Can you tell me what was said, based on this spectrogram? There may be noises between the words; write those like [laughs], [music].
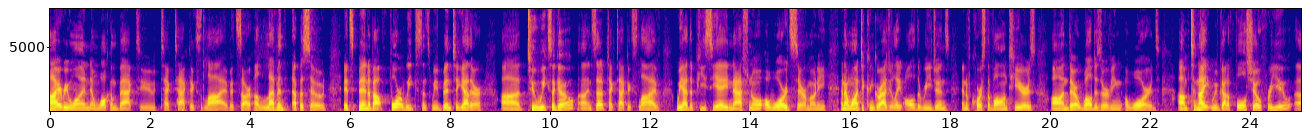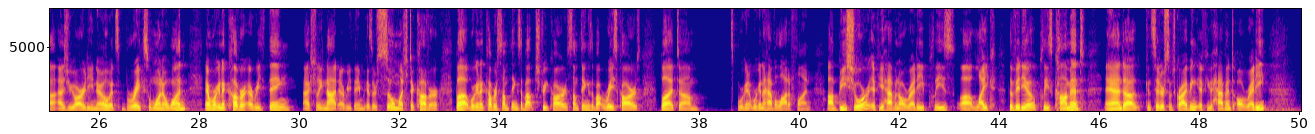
Hi, everyone, and welcome back to Tech Tactics Live. It's our 11th episode. It's been about four weeks since we've been together. Uh, two weeks ago, uh, instead of Tech Tactics Live, we had the PCA National Awards Ceremony, and I want to congratulate all the regions and, of course, the volunteers on their well deserving awards. Um, tonight, we've got a full show for you. Uh, as you already know, it's Brakes 101, and we're going to cover everything. Actually, not everything because there's so much to cover, but we're going to cover some things about street cars, some things about race cars, but um, we're going we're gonna have a lot of fun. Uh, be sure, if you haven't already, please uh, like the video, please comment, and uh, consider subscribing if you haven't already.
